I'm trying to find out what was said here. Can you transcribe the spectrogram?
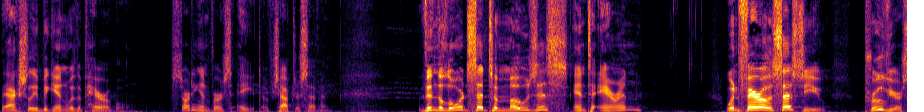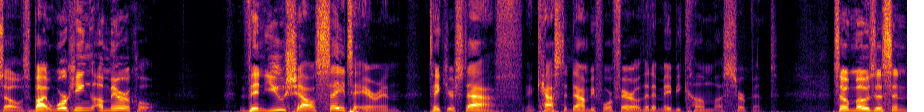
They actually begin with a parable. Starting in verse 8 of chapter 7. Then the Lord said to Moses and to Aaron, When Pharaoh says to you, Prove yourselves by working a miracle, then you shall say to Aaron, Take your staff and cast it down before Pharaoh, that it may become a serpent. So Moses and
